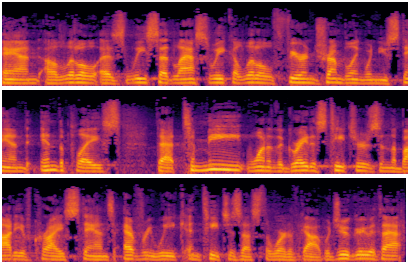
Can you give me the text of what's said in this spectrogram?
and a little, as Lee said last week, a little fear and trembling when you stand in the place that, to me, one of the greatest teachers in the body of Christ stands every week and teaches us the Word of God. Would you agree with that?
